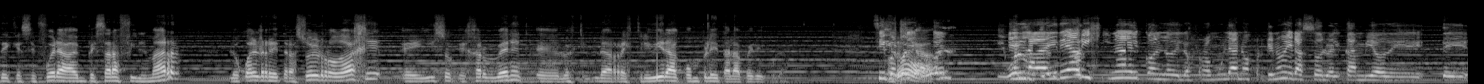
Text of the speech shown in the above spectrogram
de que se fuera a empezar a filmar, lo cual retrasó el rodaje e hizo que Harvey Bennett eh, lo la reescribiera completa la película. Sí, No, porque igual- en la idea original con lo de los romulanos, porque no era solo el cambio de, de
